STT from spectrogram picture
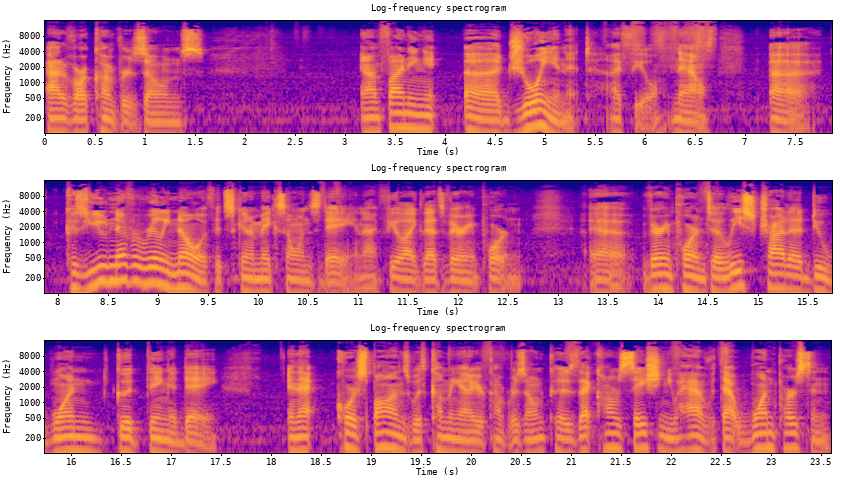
out of our comfort zones. And I'm finding uh, joy in it, I feel now. Because uh, you never really know if it's going to make someone's day. And I feel like that's very important. Uh, very important to at least try to do one good thing a day. And that corresponds with coming out of your comfort zone because that conversation you have with that one person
